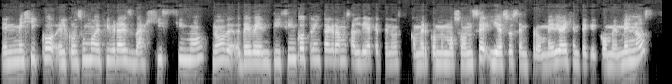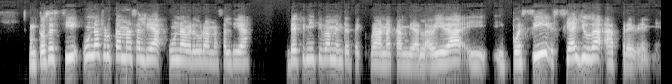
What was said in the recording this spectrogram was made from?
En México el consumo de fibra es bajísimo, ¿no? De, de 25, 30 gramos al día que tenemos que comer, comemos 11 y eso es en promedio, hay gente que come menos entonces, sí, una fruta más al día, una verdura más al día, definitivamente te van a cambiar la vida y, pues sí, sí ayuda a prevenir,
